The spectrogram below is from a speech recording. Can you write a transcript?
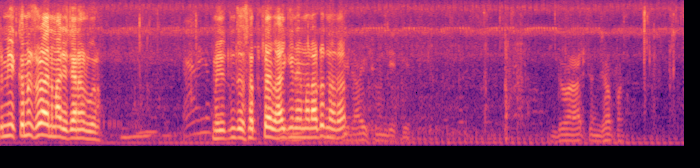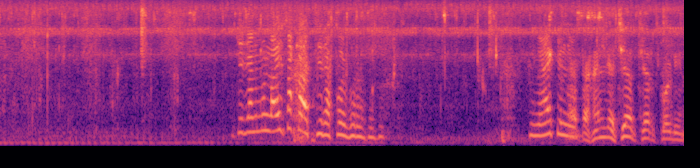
तुम्ही एक कमेंट सोडा ना माझ्या चॅनलवर म्हणजे तुमचं सबस्क्राईब आहे की नाही मला आठवत नाही झोपा. चिरा पोट भरून तुझी मी ऐकलं. आता हल्ल्या पडीन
